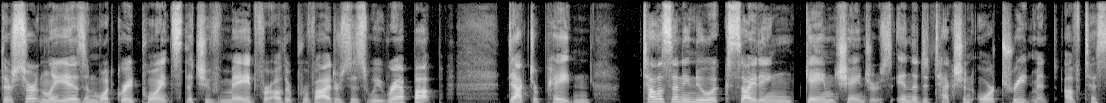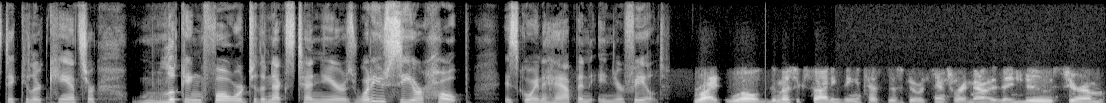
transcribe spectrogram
There certainly is, and what great points that you've made for other providers as we wrap up. Dr. Peyton, tell us any new exciting game changers in the detection or treatment of testicular cancer. Looking forward to the next 10 years, what do you see or hope is going to happen in your field? Right. Well, the most exciting thing in testicular cancer right now is a new serum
